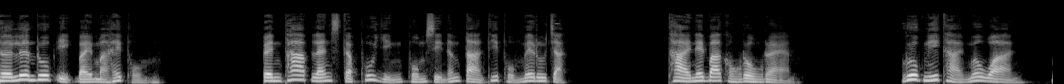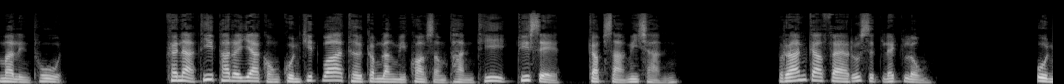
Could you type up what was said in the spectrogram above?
เธอเลื่อนรูปอีกใบมาให้ผม เป็นภาพแลนส์กับผู้หญิงผมสีน้ำตาลที่ผมไม่รู้จัก ถ่ายในบาร์ของโรงแรม รูปนี้ถ่ายเมื่อวาน มาลินพูด ขณะที่ภรรยาของคุณคิดว่าเธอกำลังมีความสัมพันธ์ที่พิเศษกับสามีฉัน ร้านกาแฟรู้สึกเล็กลง อุ่น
